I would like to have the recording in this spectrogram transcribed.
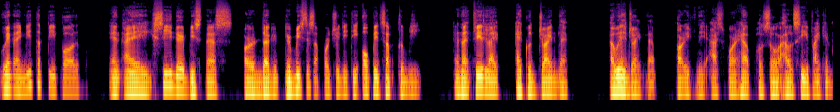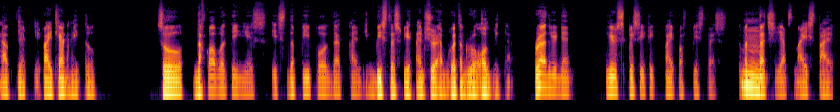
when I meet the people and I see their business or the, their business opportunity opens up to me and I feel like I could join them, I will join them. Or if they ask for help also, I'll see if I can help them. If I can, I do. So the common thing is it's the people that I'm in business with. I'm sure I'm going to grow old with them rather than their specific type of business. But Mm. that's just my style.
